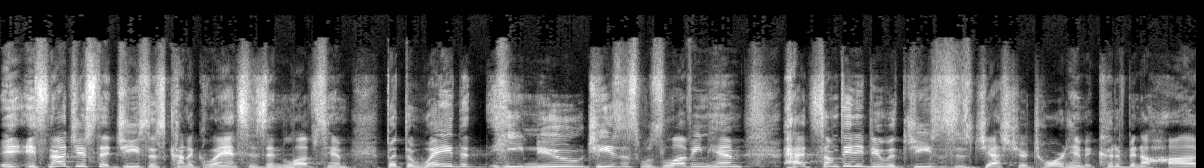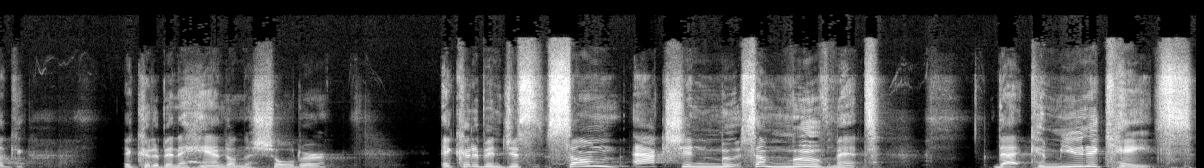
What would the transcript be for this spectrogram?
It's not just that Jesus kind of glances and loves him, but the way that he knew Jesus was loving him had something to do with Jesus' gesture toward him. It could have been a hug, it could have been a hand on the shoulder, it could have been just some action, some movement that communicates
